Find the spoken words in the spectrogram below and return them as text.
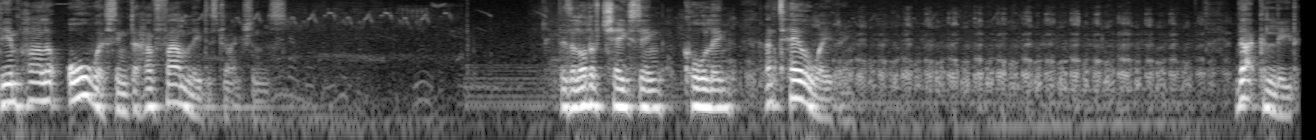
The impala always seem to have family distractions. There's a lot of chasing, calling, and tail waving. That can lead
